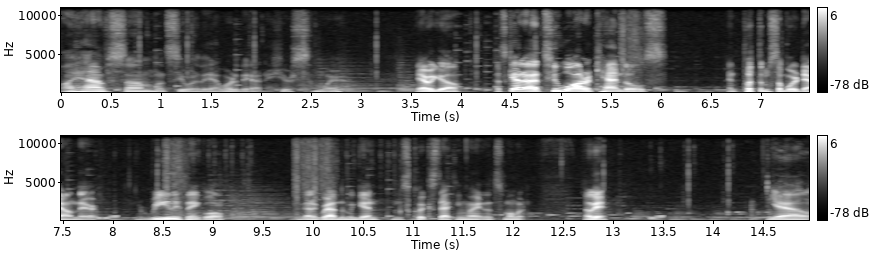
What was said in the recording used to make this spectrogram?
I have some. Let's see where they at. Where are they at? Here somewhere. There we go. Let's get uh, two water candles and put them somewhere down there. I really think, well, I gotta grab them again. I'm just quick stacking right at this moment. Okay. Yeah,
